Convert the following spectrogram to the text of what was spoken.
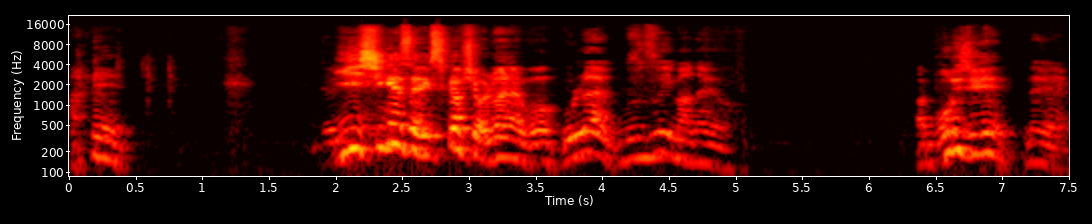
아니 이 식에서 x 값이 얼마냐고. 몰라요. 무수히 많아요. 아 모르지. 네.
